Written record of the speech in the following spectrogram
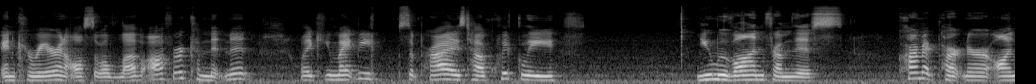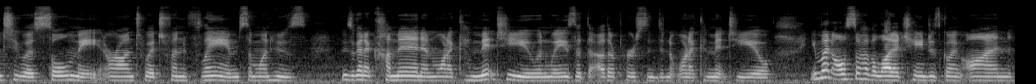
and career and also a love offer, commitment. Like you might be surprised how quickly you move on from this karmic partner onto a soulmate or onto a twin flame, someone who's who's going to come in and want to commit to you in ways that the other person didn't want to commit to you. You might also have a lot of changes going on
